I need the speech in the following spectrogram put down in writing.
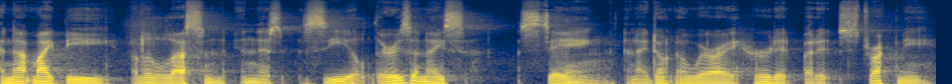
And that might be a little lesson in this zeal. There is a nice saying, and I don't know where I heard it, but it struck me.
